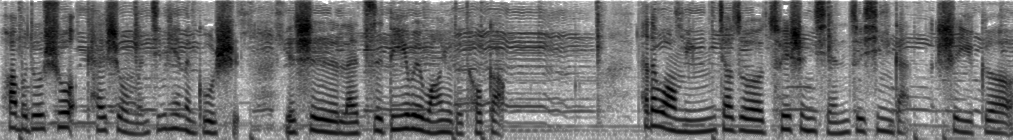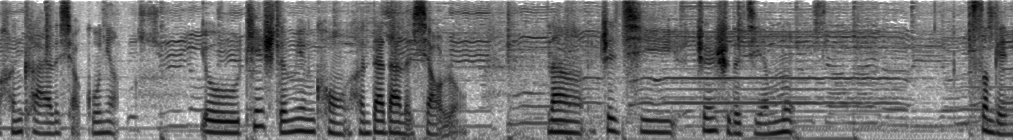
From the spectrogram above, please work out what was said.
话不多说，开始我们今天的故事，也是来自第一位网友的投稿。他的网名叫做崔圣贤，最性感，是一个很可爱的小姑娘，有天使的面孔和大大的笑容。那这期真实的节目送给你。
